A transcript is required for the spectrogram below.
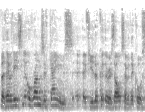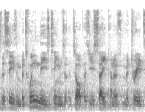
But there were these little runs of games. uh, If you look at the results over the course of the season between these teams at the top, as you say, kind of Madrid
